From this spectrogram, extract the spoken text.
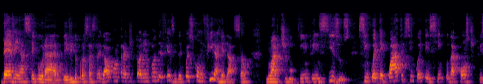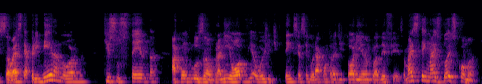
devem assegurar, devido processo legal, contraditória e ampla defesa. Depois confira a redação no artigo 5 incisos 54 e 55 da Constituição. Esta é a primeira norma que sustenta a conclusão, para mim óbvia hoje, de que tem que se assegurar contraditória e ampla defesa. Mas tem mais dois comandos.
